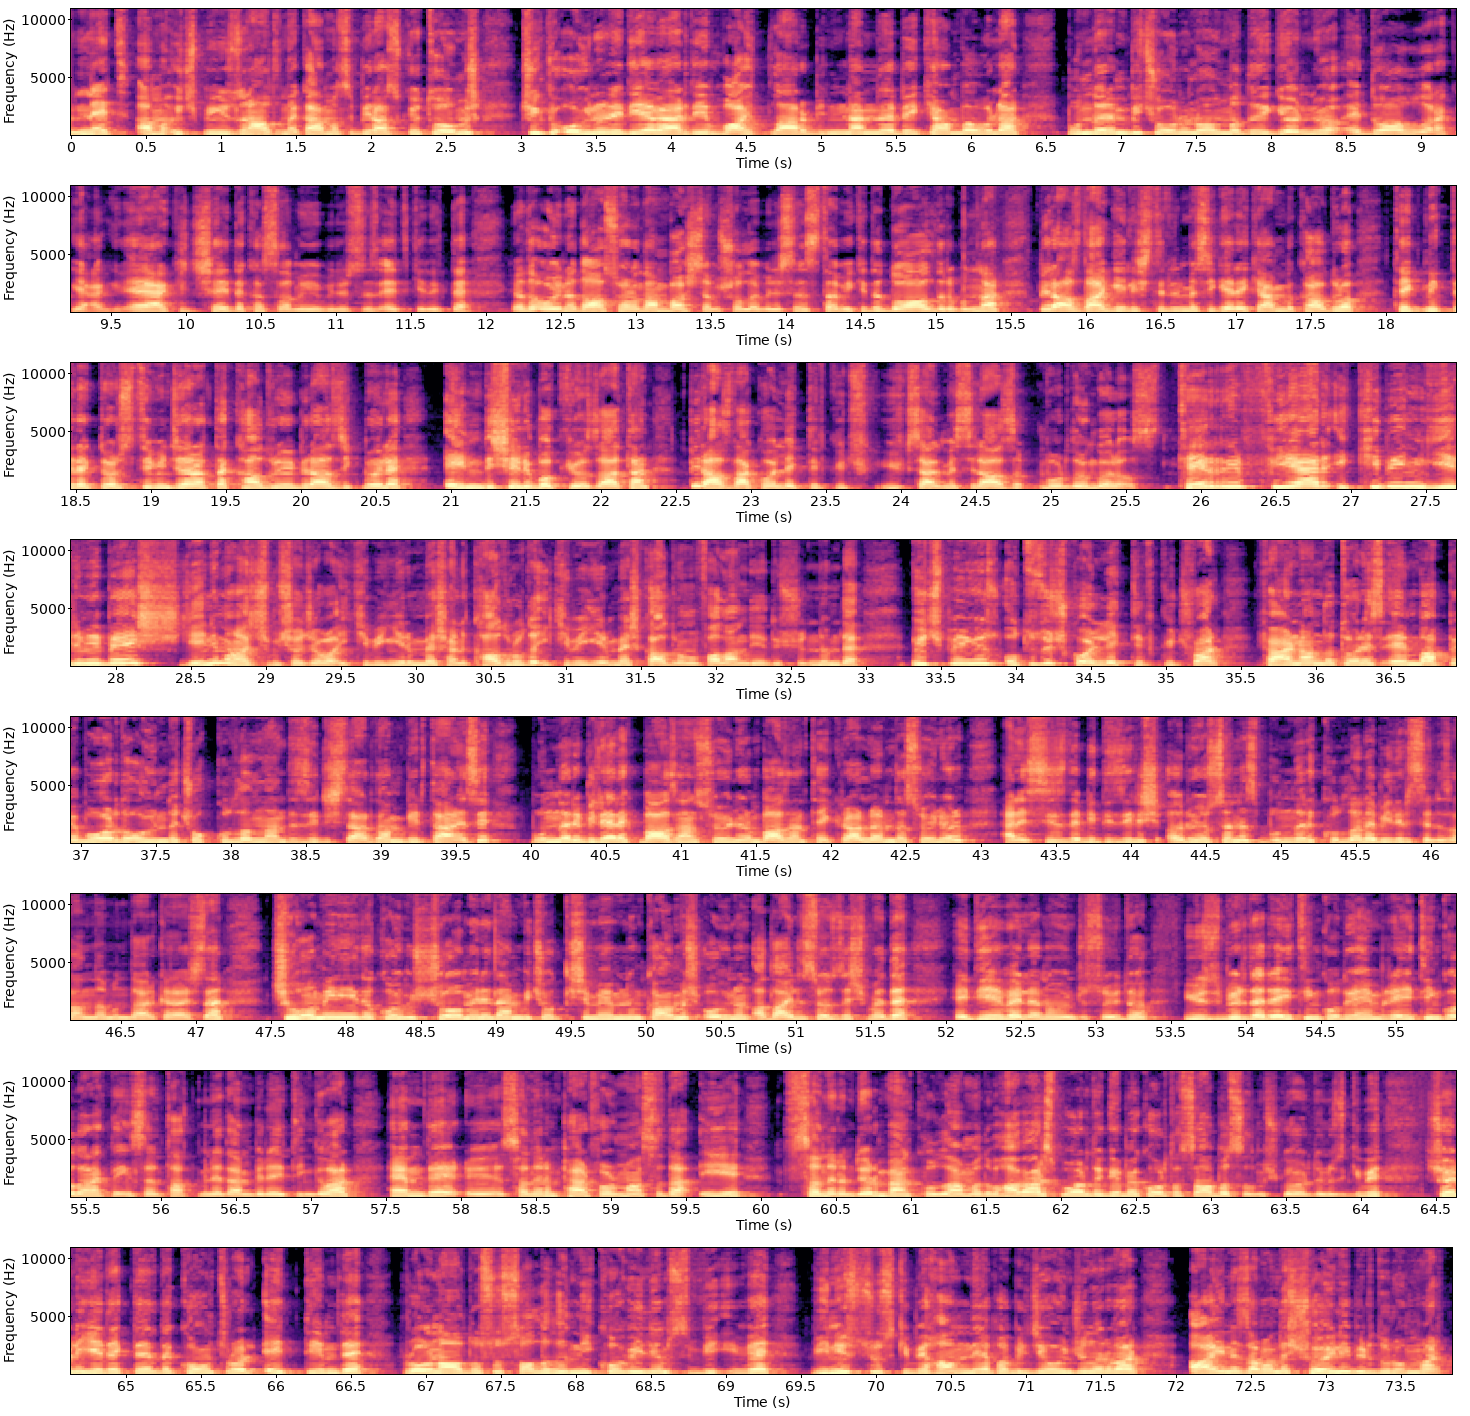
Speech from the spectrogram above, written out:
net ama 3100'ün altında kalması biraz kötü olmuş. Çünkü oyunun hediye verdiği White'lar bilmem ne Beckenbauer'lar bunların birçoğunun olmadığı görünüyor. E doğal olarak yani eğer ki şeyde kasamayabilirsiniz etkinlikte ya da oyuna daha sonradan başlamış olabilirsiniz. Tabii ki de doğaldır bunlar. Biraz daha geliştirilmesi gereken bir kadro. Teknik direktör Steven Gerrard da kadroya birazcık böyle endişeli bakıyor zaten. Biraz daha kolektif güç yükselmesi lazım. Vurduğun gol olsun. Terrifier 2025 yeni mi açmış acaba? 2025 2025 hani kadroda 2025 kadro mu falan diye düşündüm de 3133 kolektif güç var. Fernando Torres, Mbappe bu arada oyunda çok kullanılan dizilişlerden bir tanesi. Bunları bilerek bazen söylüyorum, bazen tekrarlarını da söylüyorum. Hani siz de bir diziliş arıyorsanız bunları kullanabilirsiniz anlamında arkadaşlar. Chouameni'yi de koymuş. Chouameni'den birçok kişi memnun kalmış. Oyunun adaylı sözleşmede hediye verilen oyuncusuydu. 101 de rating oluyor. Hem rating olarak da insanı tatmin eden bir ratingi var. Hem de e, sanırım performansı da iyi. Sanırım diyorum ben kullanmadım. Havertz bu arada göbek orta saha basılmış gördüğünüz gibi. Şöyle yedekleri de kontrol ettiğimde Ronaldo'su, Salah'ı, Nico Williams ve Vinicius gibi hamle yapabileceği oyuncuları var. Aynı zamanda şöyle bir durum var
